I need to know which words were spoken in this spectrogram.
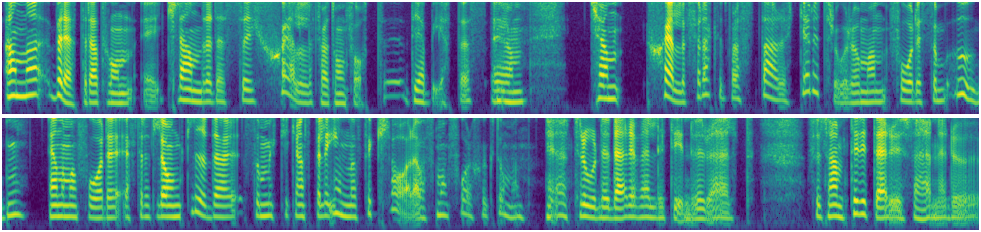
Anna berättade att hon eh, klandrade sig själv för att hon fått diabetes. Mm. Ehm, kan självföraktet vara starkare, tror du, om man får det som ung än om man får det efter ett långt liv där så mycket kan spela in och förklara varför man får sjukdomen? Jag tror det där är väldigt individuellt. För samtidigt är det ju så här när du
